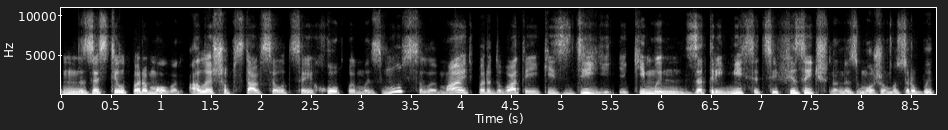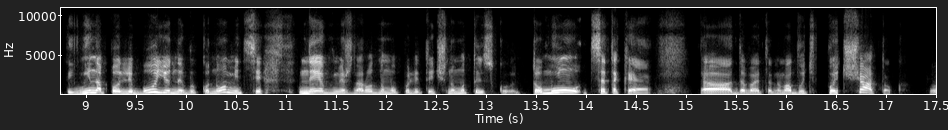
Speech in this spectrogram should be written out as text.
за стіл перемовин. Але щоб стався оцей хоп, і ми змусили, мають передувати якісь дії, які ми за три місяці фізично не зможемо зробити ні на полі бою, ні в економіці, ні в міжнародному політичному тиску. Тому це таке, е, давайте, ну, мабуть, початок. у-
